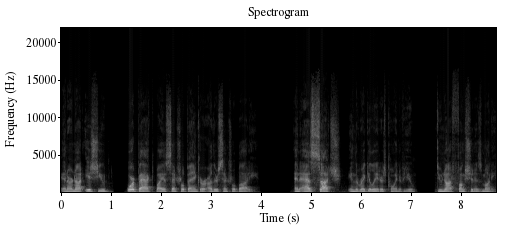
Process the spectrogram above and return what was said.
and are not issued or backed by a central bank or other central body, and as such, in the regulator's point of view, do not function as money.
